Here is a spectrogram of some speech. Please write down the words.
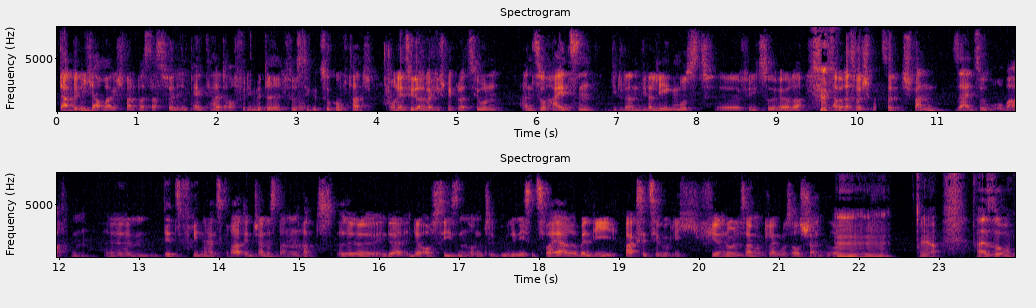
da bin ich auch mal gespannt, was das für einen Impact halt auch für die mittelfristige Zukunft hat. Und jetzt wieder irgendwelche Spekulationen anzuheizen, die du dann widerlegen musst äh, für die Zuhörer. Aber das wird, das wird spannend sein zu beobachten, ähm, der Zufriedenheitsgrad, den Janis dann hat äh, in der, in der Offseason und über die nächsten zwei Jahre, wenn die Bugs jetzt hier wirklich 4-0 sang- und klanglos ausschalten sollen. Mhm. Ja, also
